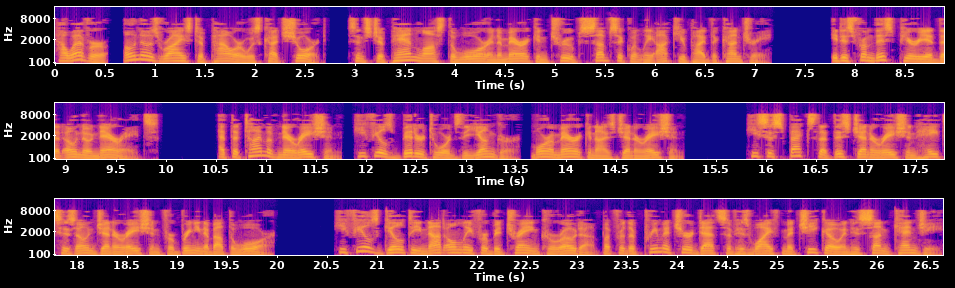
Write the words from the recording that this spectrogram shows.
However, Ono's rise to power was cut short, since Japan lost the war and American troops subsequently occupied the country. It is from this period that Ono narrates. At the time of narration, he feels bitter towards the younger, more Americanized generation. He suspects that this generation hates his own generation for bringing about the war. He feels guilty not only for betraying Kuroda but for the premature deaths of his wife Machiko and his son Kenji,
